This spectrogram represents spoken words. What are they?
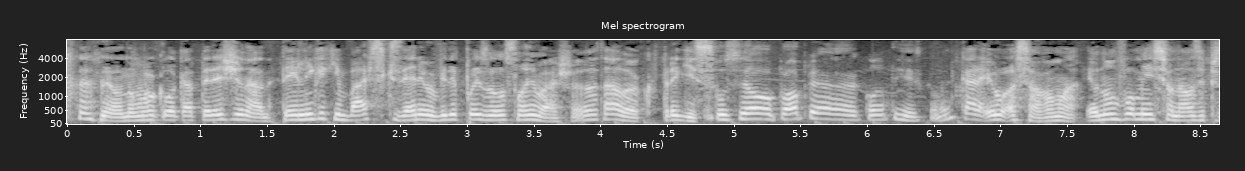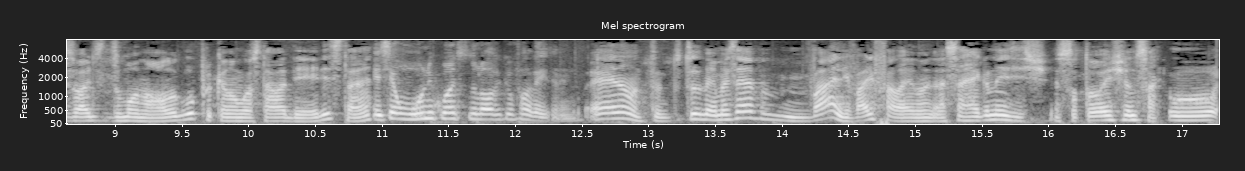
não, não vou colocar trecho de nada. Tem link aqui embaixo, se quiserem ouvir, depois ouçam lá embaixo. Eu, tá louco, preguiça. Por sua própria conta e risco, né? Cara, eu, assim, ó, vamos lá. Eu não vou mencionar os episódios do monólogo, porque eu não gostava deles, tá? Esse é o único antes do 9 que eu falei também. É, não, tu- tudo bem, mas é, vale, vale falar, essa regra não existe, eu só tô enchendo o saco. O,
